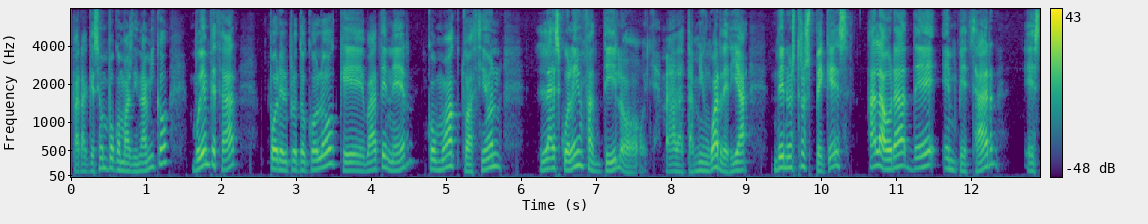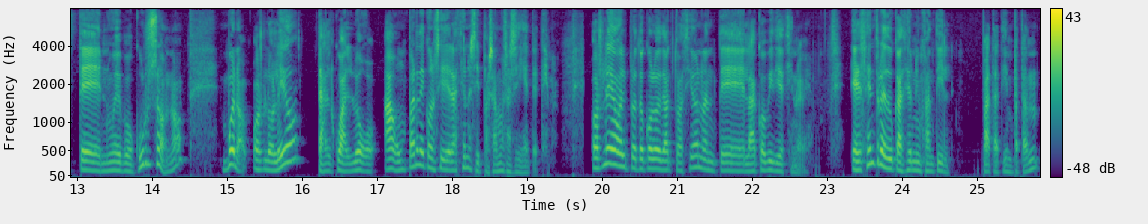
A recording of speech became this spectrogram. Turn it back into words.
para que sea un poco más dinámico, voy a empezar por el protocolo que va a tener como actuación la escuela infantil o llamada también guardería de nuestros peques a la hora de empezar este nuevo curso, ¿no? Bueno, os lo leo tal cual, luego hago un par de consideraciones y pasamos al siguiente tema. Os leo el protocolo de actuación ante la COVID-19. El Centro de Educación Infantil, Patatín Patán,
